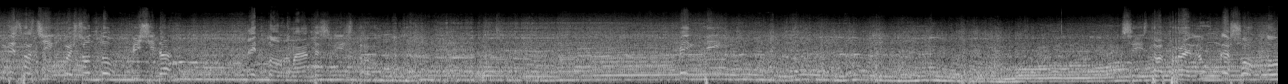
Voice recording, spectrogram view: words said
In destra 5 sotto visita e tornate a sinistra. tira sotto.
